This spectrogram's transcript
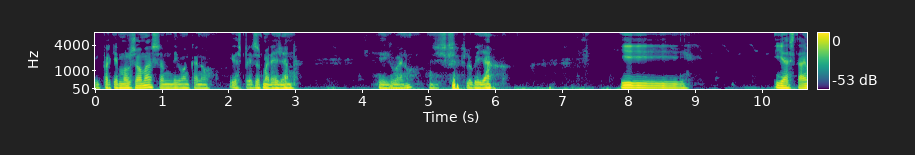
Dic, perquè molts homes em diuen que no i després es maregen. I dic, bueno, és, el que hi ha. I, i ja està, i,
